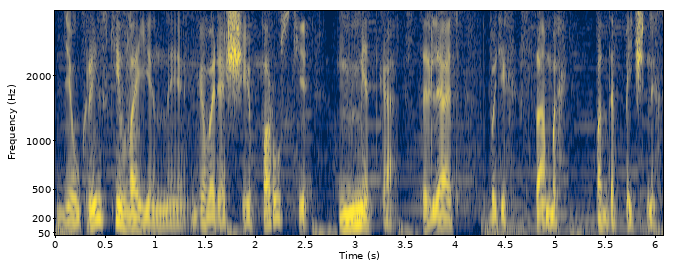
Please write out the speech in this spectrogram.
где украинские военные, говорящие по-русски, метко стреляют в этих самых подопечных.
